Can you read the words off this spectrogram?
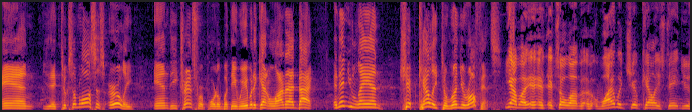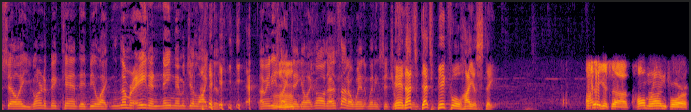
and they took some losses early in the transfer portal, but they were able to get a lot of that back. And then you land Chip Kelly to run your offense. Yeah, well, it, it, so uh, why would Chip Kelly stay at UCLA? You go into the Big Ten, they'd be like number eight in name, image, and likeness. yeah. I mean, he's mm-hmm. like thinking like, oh, that's not a win- winning situation. Man, that's that's big for Ohio State. I think it's a home run for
